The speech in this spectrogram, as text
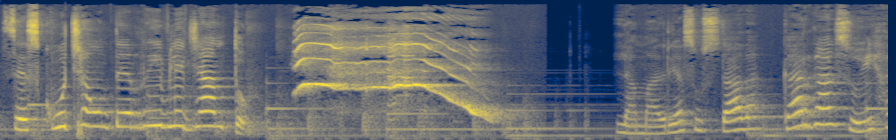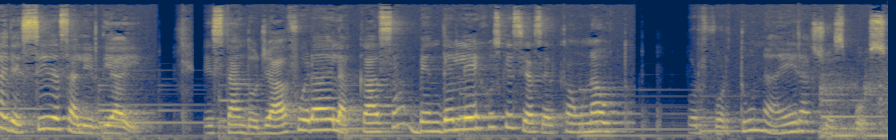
se escucha un terrible llanto. La madre asustada carga a su hija y decide salir de ahí. Estando ya afuera de la casa, ven de lejos que se acerca un auto. Por fortuna era su esposo.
